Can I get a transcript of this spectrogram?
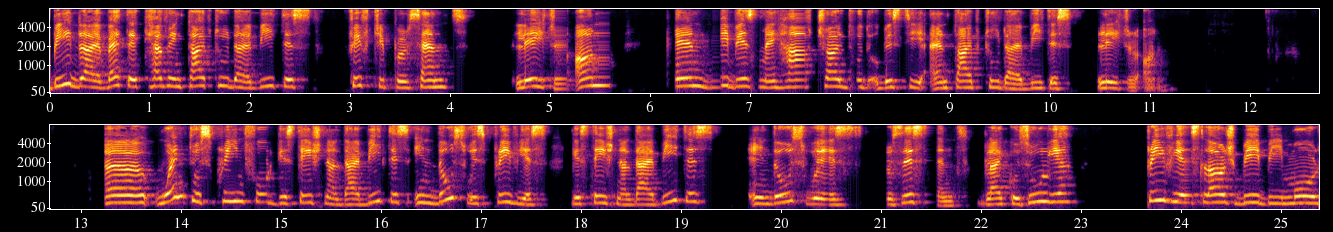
be diabetic, having type 2 diabetes 50% later on, and babies may have childhood obesity and type 2 diabetes later on. Uh, when to screen for gestational diabetes in those with previous gestational diabetes, in those with resistant glycosuria, previous large baby more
